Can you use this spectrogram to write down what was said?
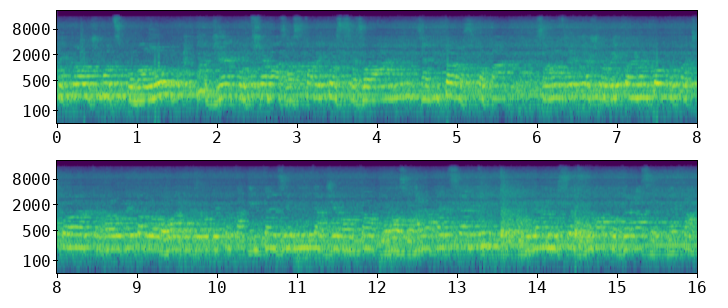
tekla už moc pomalu, takže je potřeba zastavit to scezování, celý to rozkopat. Samozřejmě šlo by to jenom tou kopačkou, ale trvalo by to dlouho a nebylo by to tak intenzivní, takže on to rozhrabe celý a budeme muset znova podrazit. Nechat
